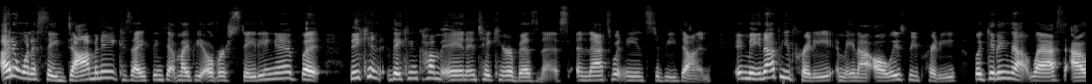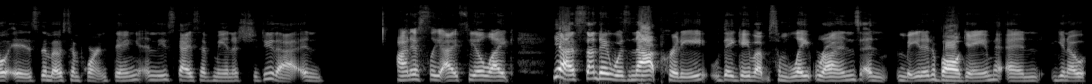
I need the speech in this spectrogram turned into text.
I don't want to say dominate because I think that might be overstating it, but they can they can come in and take care of business, and that's what needs to be done. It may not be pretty, it may not always be pretty, but getting that last out is the most important thing, and these guys have managed to do that. And honestly, I feel like yeah, Sunday was not pretty. They gave up some late runs and made it a ball game, and you know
